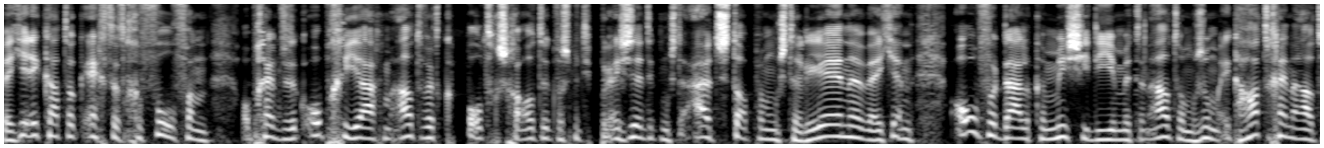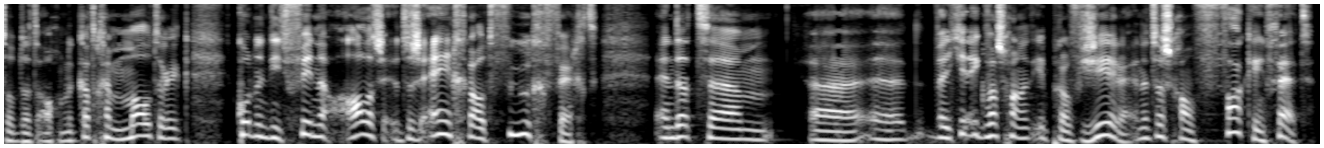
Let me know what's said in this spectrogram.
Weet je, ik had ook echt het gevoel van op een gegeven moment werd ik opgejaagd, mijn auto werd kapot geschoten, ik was met die president, ik moest uitstappen, moest rennen, weet je, een overduidelijke missie die je met een auto moest doen. Maar ik had geen auto op dat ogenblik, ik had geen motor, ik kon het niet vinden, alles, het was één groot vuurgevecht. En dat, ehm, eh, eh, weet je, ik was gewoon aan het improviseren en het was gewoon fucking vet.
